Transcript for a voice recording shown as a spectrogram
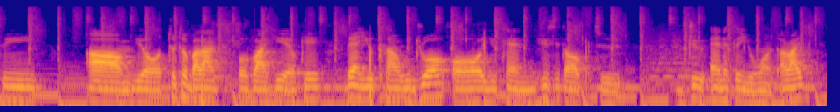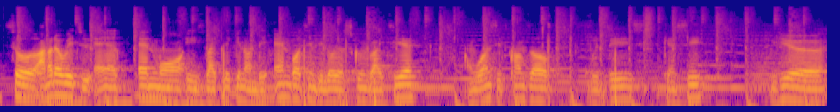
see um, your total balance over here okay? Then you can withdraw or you can use it up to do anything you want all right so another way to earn more is by clicking on the end button below your screen right here. And once it comes up with this you can see here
